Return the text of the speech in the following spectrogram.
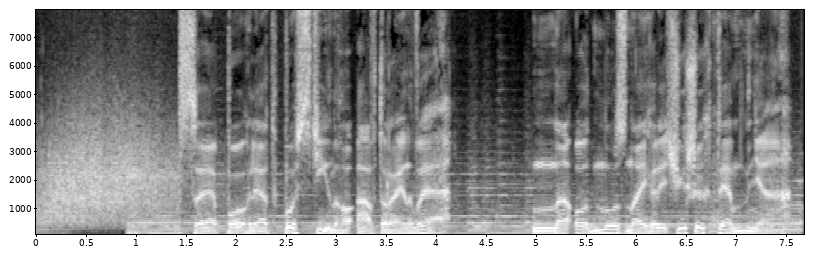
Це погляд постійного автора НВ на одну з найгарячіших тем дня.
